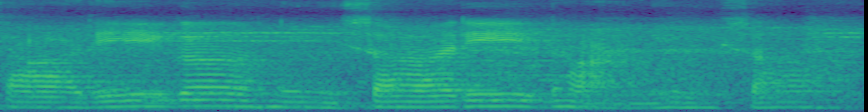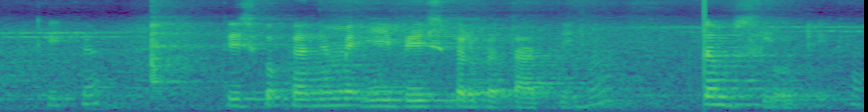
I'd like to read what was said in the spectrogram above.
सारे गी सारे धानी, सा, ठीक है? तो इसको पहले मैं ई बेस पर बताती हूँ। एकदम स्लो ठीक है?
